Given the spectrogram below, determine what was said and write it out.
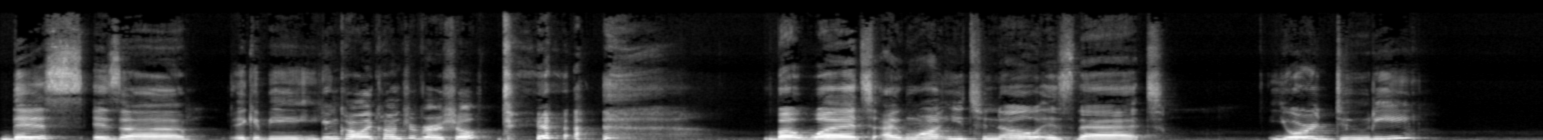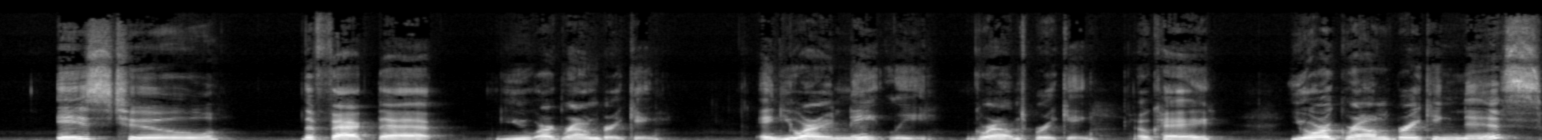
This is a it could be you can call it controversial. But what i want you to know is that your duty is to the fact that you are groundbreaking and you are innately groundbreaking okay your groundbreakingness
